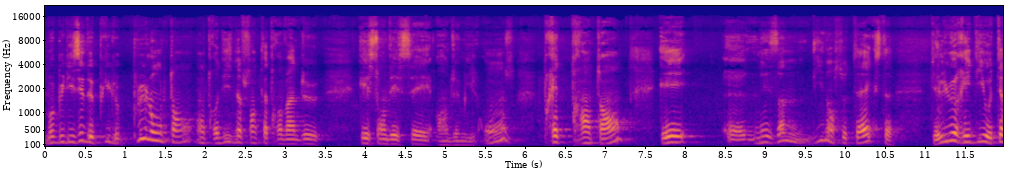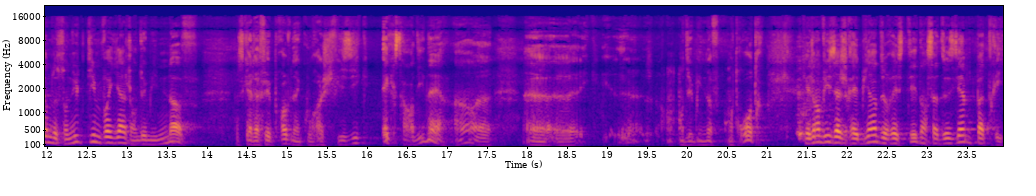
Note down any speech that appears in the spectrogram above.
mobilisé depuis le plus longtemps, entre 1982 et son décès en 2011, près de 30 ans. Et euh, dit dans ce texte qu'elle lui aurait dit au terme de son ultime voyage en 2009, parce qu'elle a fait preuve d'un courage physique extraordinaire, hein, euh, euh, en 2009 entre autres, qu'elle envisagerait bien de rester dans sa deuxième patrie.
